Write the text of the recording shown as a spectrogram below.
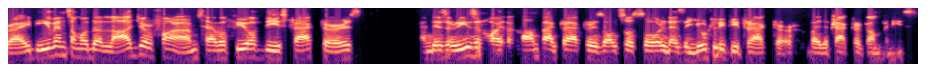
right? Even some of the larger farms have a few of these tractors, and there's a reason why the compact tractor is also sold as a utility tractor by the tractor companies.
